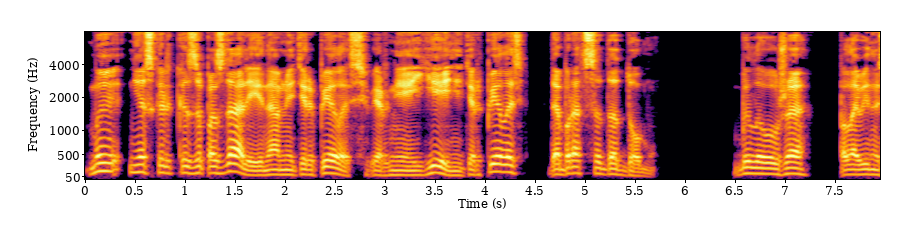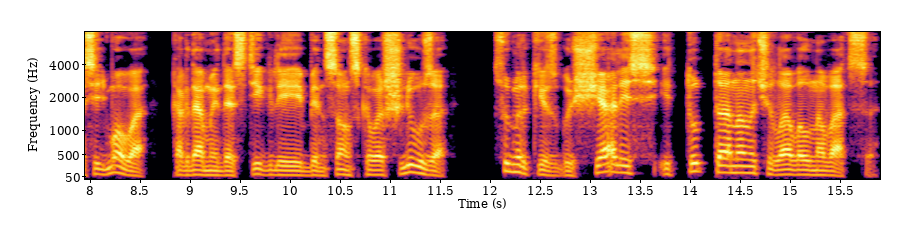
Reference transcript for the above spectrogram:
Мы несколько запоздали, и нам не терпелось, вернее, ей не терпелось, добраться до дому. Было уже половина седьмого, когда мы достигли Бенсонского шлюза, сумерки сгущались, и тут-то она начала волноваться.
